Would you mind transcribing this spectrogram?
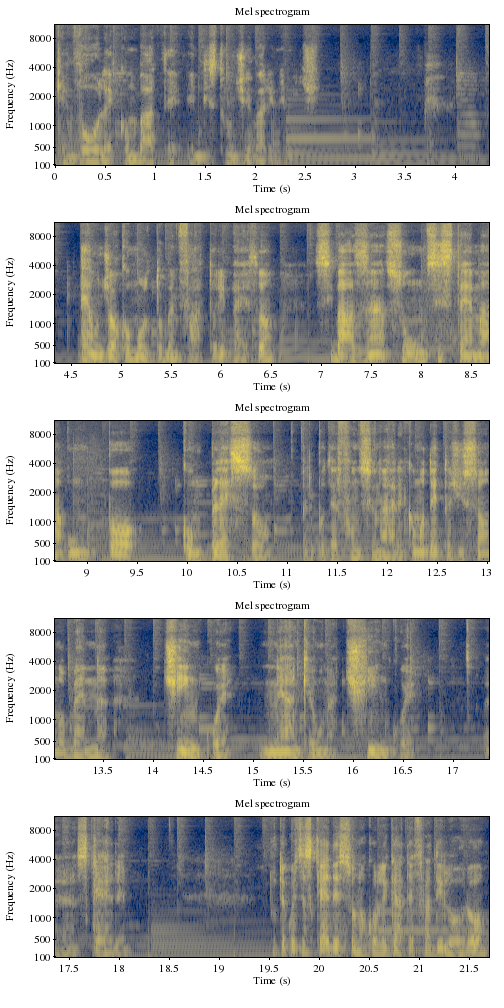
che vola e combatte e distrugge i vari nemici. È un gioco molto ben fatto, ripeto, si basa su un sistema un po' complesso per poter funzionare. Come ho detto ci sono ben 5, neanche una, 5 eh, schede Tutte queste schede sono collegate fra di loro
